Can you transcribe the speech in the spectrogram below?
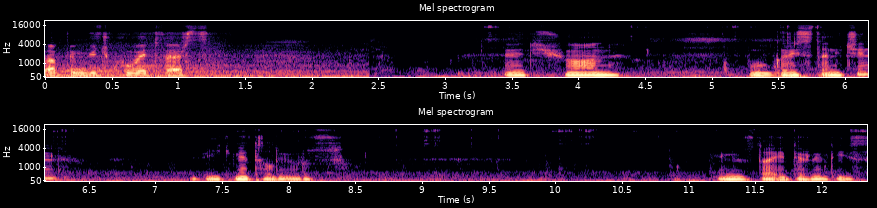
Rabbim güç kuvvet versin. Evet şu an Bulgaristan için Vignet alıyoruz. Henüz daha Edirne'deyiz.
